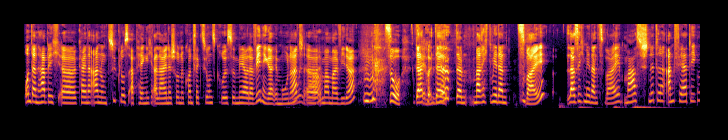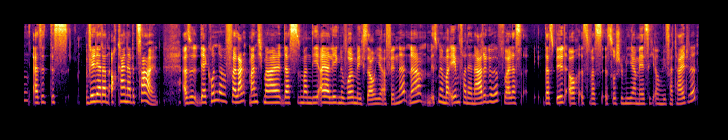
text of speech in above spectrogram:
Und dann habe ich, äh, keine Ahnung, zyklusabhängig alleine schon eine Konfektionsgröße mehr oder weniger im Monat, oh ja. äh, immer mal wieder. So, da, da, dann mache ich mir dann zwei lasse ich mir dann zwei Maßschnitte anfertigen. Also das will ja dann auch keiner bezahlen. Also der Kunde verlangt manchmal, dass man die eierlegende Wollmilchsau hier erfindet. Ne? Ist mir mal eben von der Nadel gehüpft, weil das das Bild auch ist, was Social Media mäßig irgendwie verteilt wird.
